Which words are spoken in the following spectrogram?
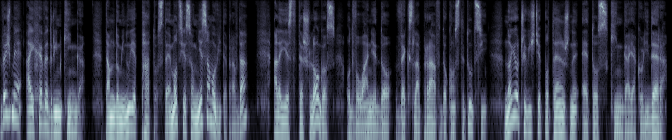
Weźmy I Have a Dream Kinga. Tam dominuje patos, te emocje są niesamowite, prawda? Ale jest też logos, odwołanie do weksla praw, do konstytucji. No i oczywiście potężny etos Kinga jako lidera.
